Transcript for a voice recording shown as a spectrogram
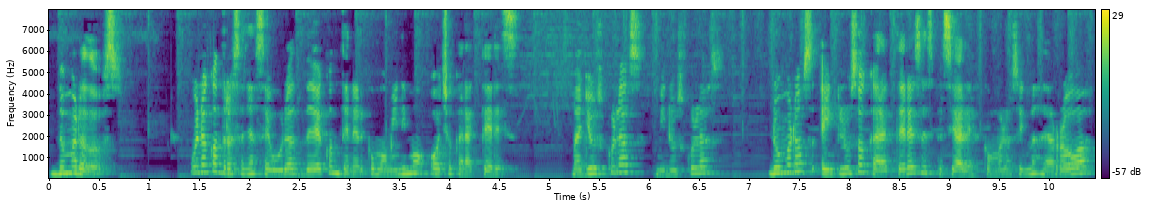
Número 2. Una contraseña segura debe contener como mínimo 8 caracteres, mayúsculas, minúsculas, números e incluso caracteres especiales como los signos de arroba,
